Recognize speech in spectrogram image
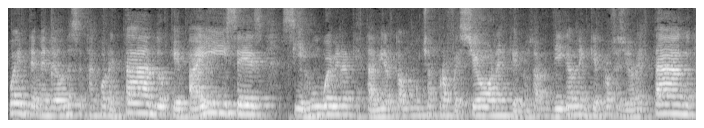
cuénteme de dónde se están conectando, qué países, si es un webinar que está abierto a muchas profesiones, que no saben, díganme en qué profesiones están,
